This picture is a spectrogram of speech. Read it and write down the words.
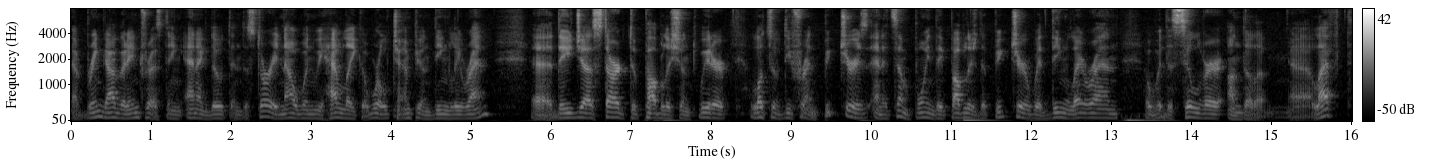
uh, bring up an interesting anecdote in the story now when we have like a world champion Ding Liren. Uh, they just start to publish on Twitter lots of different pictures and at some point they published the picture with Ding uh, with the silver on the uh, left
